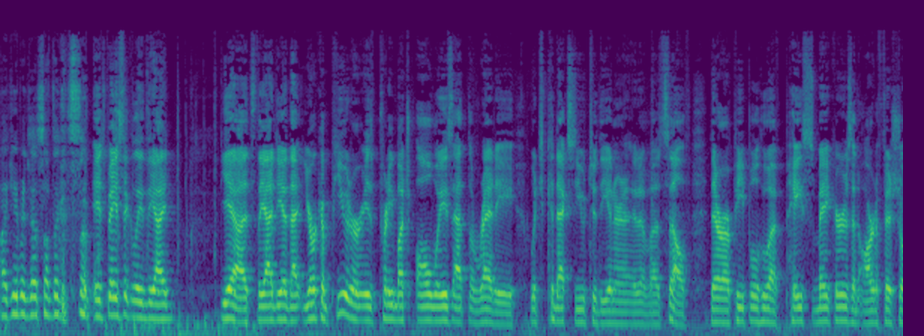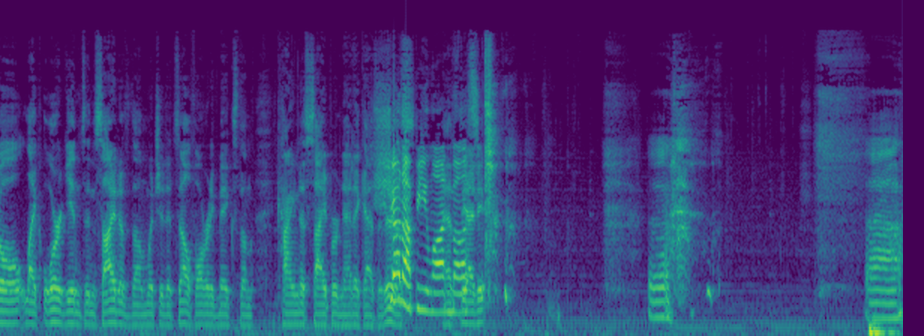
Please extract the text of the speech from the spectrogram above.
Like, even just something as simple. It's basically the I. Yeah, it's the idea that your computer is pretty much always at the ready, which connects you to the internet of itself. There are people who have pacemakers and artificial like organs inside of them, which in itself already makes them kind of cybernetic as it is. Shut up, Elon Musk. idea. Uh,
